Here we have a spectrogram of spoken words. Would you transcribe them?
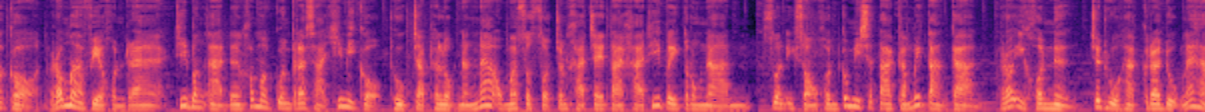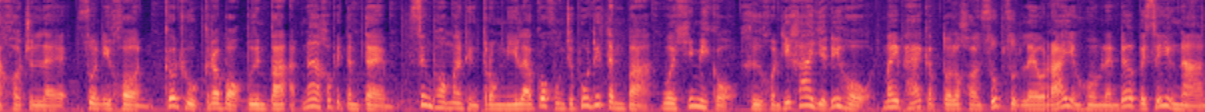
มาก่อน เพราะมาเฟียคนแรก ที่บังอาจเดินเข้ามากวนประสาทคิมิโกะถูกจับถลกหนังหน้าออกมาสดๆจนขาดใจตายคาที่ไปตรงนั้น ส่วนอีกสองคนก็มีชะตากรรมไม่ต่างกัน เพราะอีกคนหนึ่งจะถูกหักกระดูกและหักคอจนเละส่วนอีกคนก็ถูกกระระบอกปืนปาอัดหน้าเข้าไปเต็มๆ ซึ่งพอมาถึงตรงนี้แล้วก็คงจะพูดได้เต็มปากว่าฮิมิโกะคือคนที่ฆ่าเหยื่อที่โหด ไม่แพ้กับตัวละครซุปสุดเลวร้ายอย่างโฮมแลนเดอร์ไปซะอย่างนั้น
